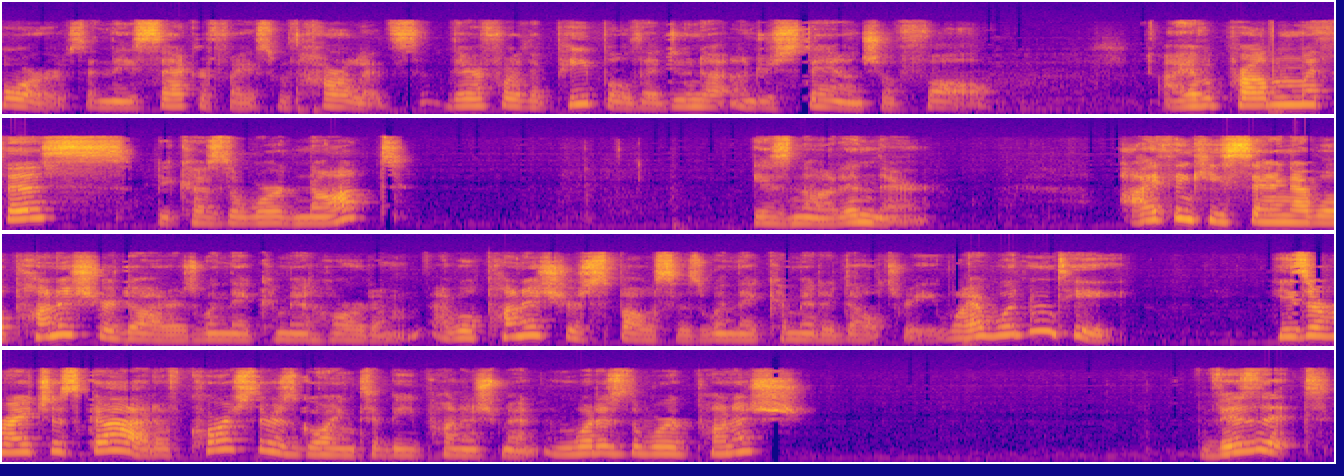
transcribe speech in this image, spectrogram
whores, and they sacrifice with harlots. Therefore, the people that do not understand shall fall. I have a problem with this because the word not is not in there. I think he's saying, I will punish your daughters when they commit whoredom. I will punish your spouses when they commit adultery. Why wouldn't he? He's a righteous God. Of course, there's going to be punishment. And what is the word punish? Visit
